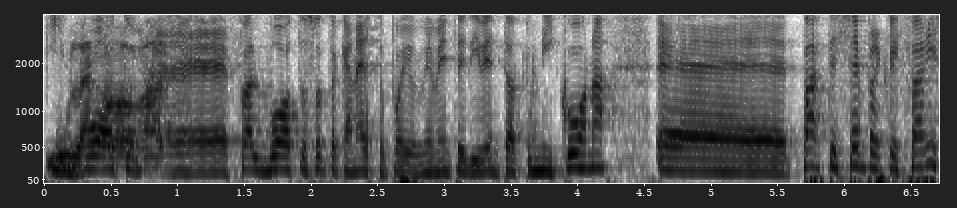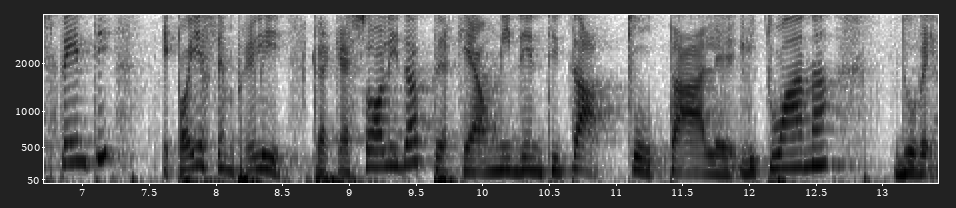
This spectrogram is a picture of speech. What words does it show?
il Ulanova. vuoto, eh, fa il vuoto sotto canestro, poi ovviamente è diventato un'icona, eh, parte sempre con i fari spenti e poi è sempre lì perché è solida, perché ha un'identità totale lituana, dove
